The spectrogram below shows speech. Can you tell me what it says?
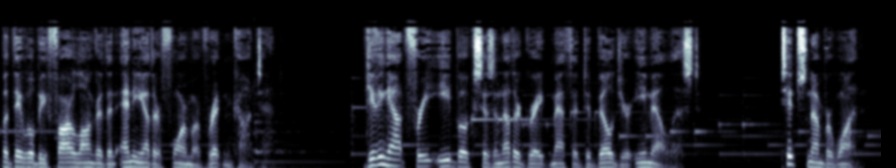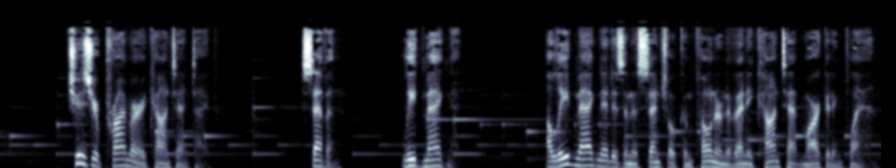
but they will be far longer than any other form of written content. Giving out free ebooks is another great method to build your email list. Tips number 1. Choose your primary content type. 7. Lead magnet. A lead magnet is an essential component of any content marketing plan.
